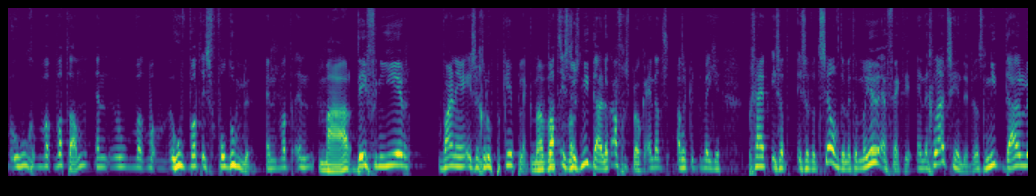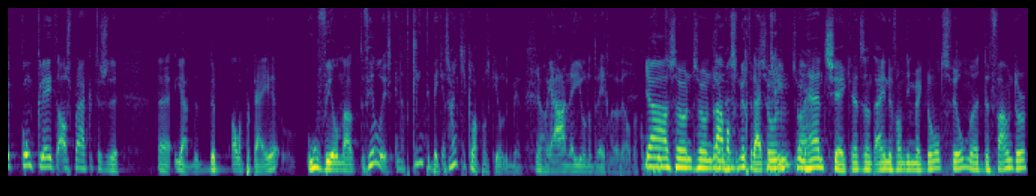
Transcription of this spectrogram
hoe, wat, wat dan? En hoe, wat, wat, hoe, wat is voldoende? En, wat, en Maar definieer wanneer is er genoeg parkeerplek. Maar wat- dat is dus niet duidelijk afgesproken. En dat is, als ik het een beetje begrijp, is dat, is dat hetzelfde met de milieueffecten en de geluidshinder. Dat is niet duidelijk concrete afspraken tussen de, eh, ja, de, de, alle partijen hoeveel nou te veel is. En dat klinkt een beetje als handjeklap als ik eerlijk ben. Ja. Van ja, nee joh, dat regelen we wel. Dat komt ja, zo'n zo'n Brabantse nuchterheid zo'n- misschien, Zo'n maar- handshake, net als aan het einde van die McDonald's film, eh, The Founder,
